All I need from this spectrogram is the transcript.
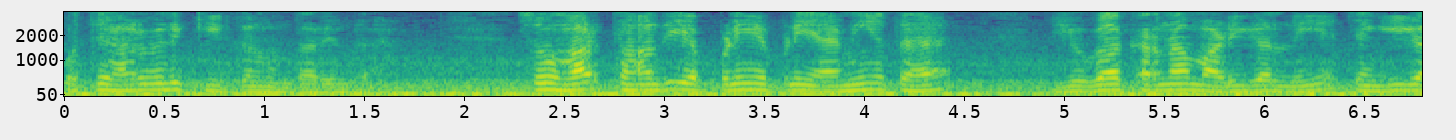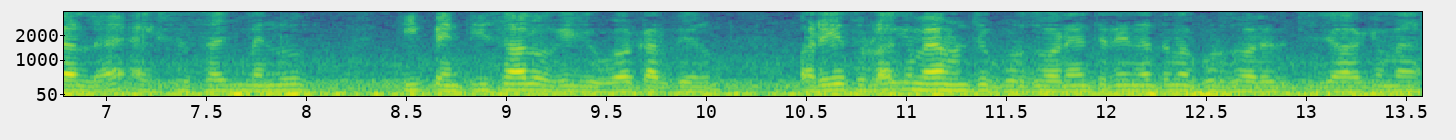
ਉੱਥੇ ਹਰ ਵੇਲੇ ਕੀਰਤਨ ਹੁੰਦਾ ਰਹਿੰਦਾ ਹੈ। ਸੋ ਹਰ ਥਾਂ ਦੀ ਆਪਣੀ ਆਪਣੀ ਅਹਿਮੀਅਤ ਹੈ। ਯੋਗਾ ਕਰਨਾ ਮਾੜੀ ਗੱਲ ਨਹੀਂ ਹੈ, ਚੰਗੀ ਗੱਲ ਹੈ। ਐਕਸਰਸਾਈਜ਼ ਮੈਨੂੰ 30 35 ਸਾਲ ਹੋ ਗਏ ਯੋਗਾ ਕਰਦੇ ਨੂੰ। ਪਰ ਇਹ ਥੋੜਾ ਕਿ ਮੈਂ ਹੁਣ ਜੋ ਗੁਰਦੁਆਰਿਆਂ 'ਚ ਰਹਿਣਾ ਤਾਂ ਮੈਂ ਗੁਰਦੁਆਰੇ ਵਿੱਚ ਜਾ ਕੇ ਮੈਂ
